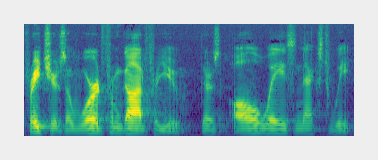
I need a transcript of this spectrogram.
Preachers, a word from God for you. There's always next week.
